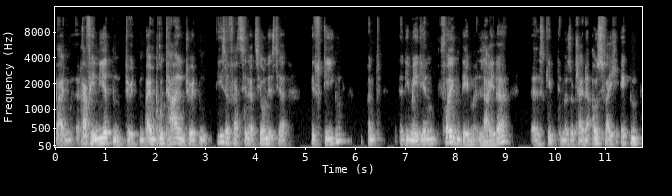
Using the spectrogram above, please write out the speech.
beim raffinierten Töten, beim brutalen Töten, diese Faszination ist ja gestiegen und die Medien folgen dem leider. Es gibt immer so kleine Ausweichecken,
